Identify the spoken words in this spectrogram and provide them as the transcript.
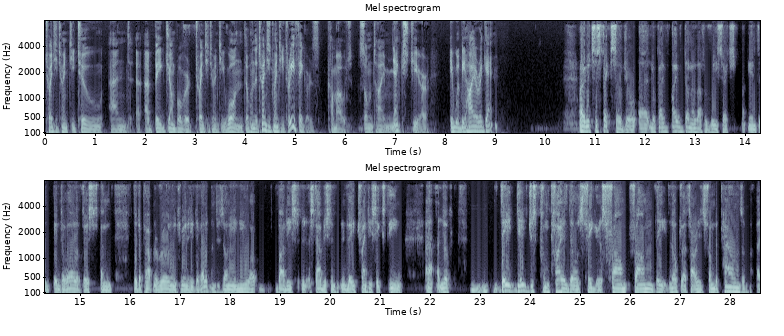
2022 and a, a big jump over 2021, that when the 2023 figures come out sometime next year, it will be higher again? I would suspect so, Joe. Uh, look, I've I've done a lot of research into into all of this, and the Department of Rural and Community Development is only a new body established in, in late 2016. Uh, look, they they just compiled those figures from from the local authorities, from the pounds of uh,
